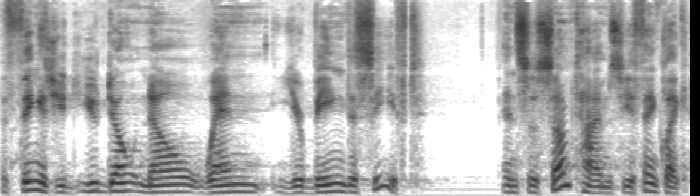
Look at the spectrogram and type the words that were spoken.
The thing is, you, you don't know when you're being deceived. And so sometimes you think like,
